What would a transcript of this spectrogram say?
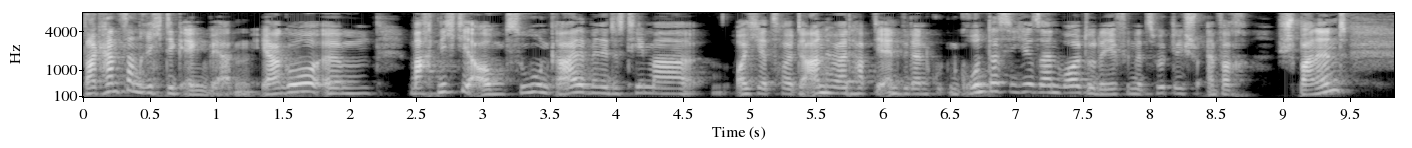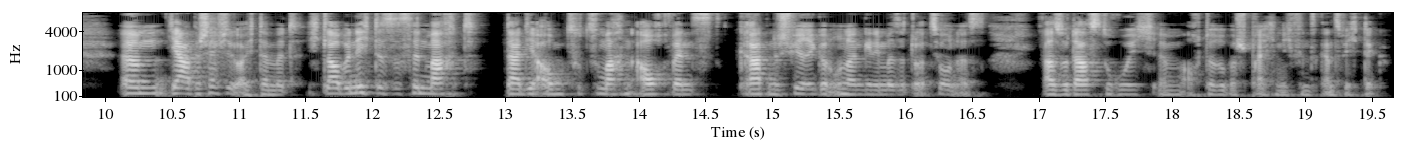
da kann es dann richtig eng werden. Ergo, ähm, macht nicht die Augen zu und gerade wenn ihr das Thema euch jetzt heute anhört, habt ihr entweder einen guten Grund, dass ihr hier sein wollt oder ihr findet es wirklich einfach spannend. Ähm, ja, beschäftigt euch damit. Ich glaube nicht, dass es Sinn macht, da die Augen zuzumachen, auch wenn es gerade eine schwierige und unangenehme Situation ist. Also darfst du ruhig ähm, auch darüber sprechen. Ich finde es ganz wichtig.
